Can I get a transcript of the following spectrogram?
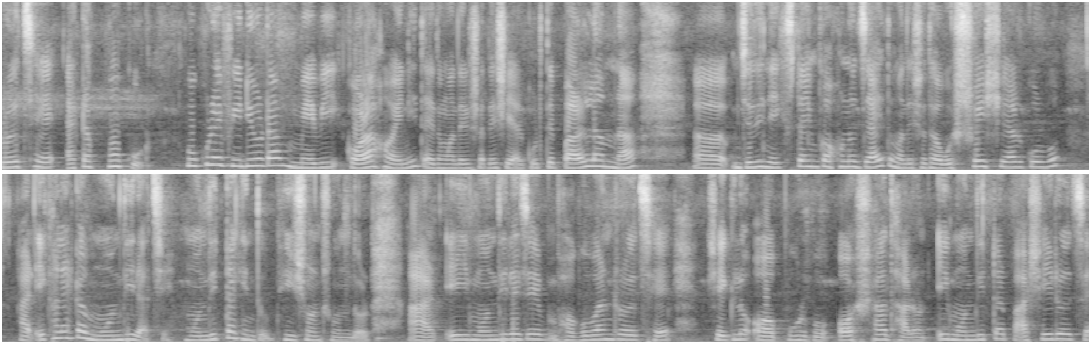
রয়েছে একটা পুকুর। পুকুরে ভিডিওটা মেবি করা হয়নি, তাই তোমাদের সাথে শেয়ার করতে পারলাম না। যদি নেক্সট টাইম কখনো যাই, তোমাদের সাথে অবশ্যই শেয়ার করব। আর এখানে একটা মন্দির আছে। মন্দিরটা কিন্তু ভীষণ সুন্দর। আর এই মন্দিরে যে ভগবান রয়েছে, সেগুলো অপূর্ব, অসাধারণ। এই মন্দিরটার পাশেই রয়েছে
